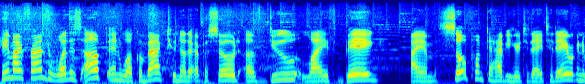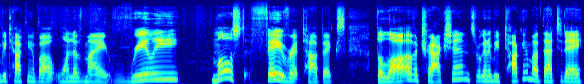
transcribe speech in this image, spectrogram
Hey, my friend, what is up? And welcome back to another episode of Do Life Big. I am so pumped to have you here today. Today, we're going to be talking about one of my really most favorite topics the law of attraction. So, we're going to be talking about that today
